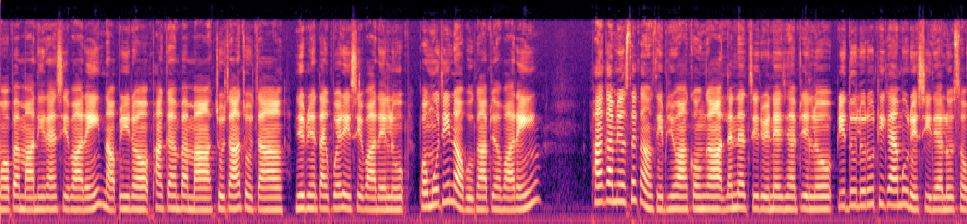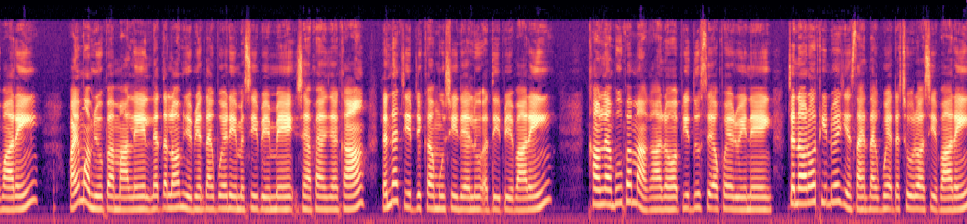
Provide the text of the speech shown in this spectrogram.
မောဘက်မှာနေတိုင်းရှိပါတယ်။နောက်ပြီးတော့ဖားကန်ဘက်မှာကြိုကြားကြိုကြားမြေပြင်တိုက်ပွဲတွေရှိပါတယ်လို့ဗိုလ်မှူးကြီးနော်ဘူးကပြောပါတယ်။ ဖားကန်မြို့စစ်ကောင်စီဗျူဟာကုန်းကလက်နက်ကြီးတွေနဲ့ရန်ပစ်လို့ပြည်သူလူထုထိခိုက်မှုတွေရှိတယ်လို့ဆိုပါတယ်။ဝိုင်းမော်မျိုးဘက်မှာလည်းလက်တလုံးမြေပြင်တိုက်ပွဲတွေမရှိပေမဲ့ရန်ဖန်ရန်ခါလက်နက်ကြီးပစ်ခတ်မှုရှိတယ်လို့အသိပေးပါတယ်။ခေါင်လန်ဘူးဘက်မှာကတော့ပြည်သူစစ်အဖွဲ့တွေနဲ့ကျွန်တော်တို့ထိတွေ့ရင်ဆိုင်တိုက်ပွဲတချို့တော့ရှိပါတယ်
